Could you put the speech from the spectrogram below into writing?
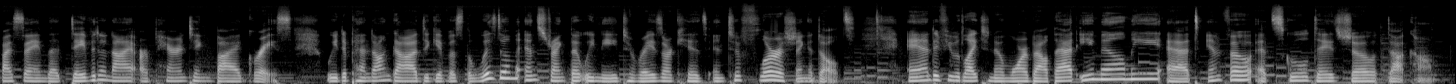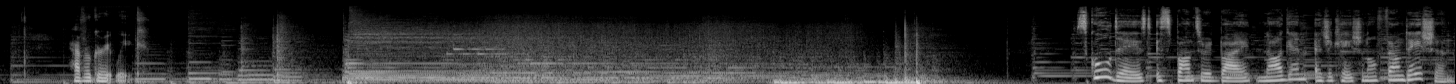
by saying that David and I are parenting by grace. We depend on God to give us the wisdom and strength that we need to raise our kids into flourishing adults. And if you would like to know more about that, email me at info at schooldazedshow.com. Have a great week. School Dazed is sponsored by Noggin Educational Foundation.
